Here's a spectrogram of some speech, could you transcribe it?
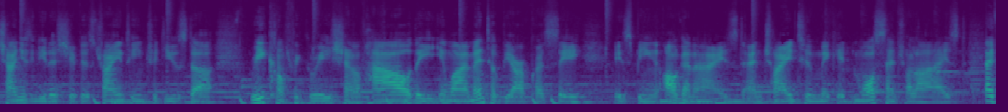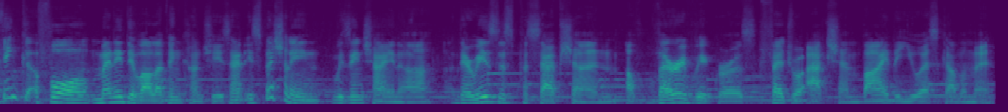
Chinese leadership is trying to introduce the reconfiguration of how the environmental bureaucracy is being organized and trying to make it more centralized. I think for many developing countries, and especially within China, there is this perception of very vigorous federal action by the US government.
